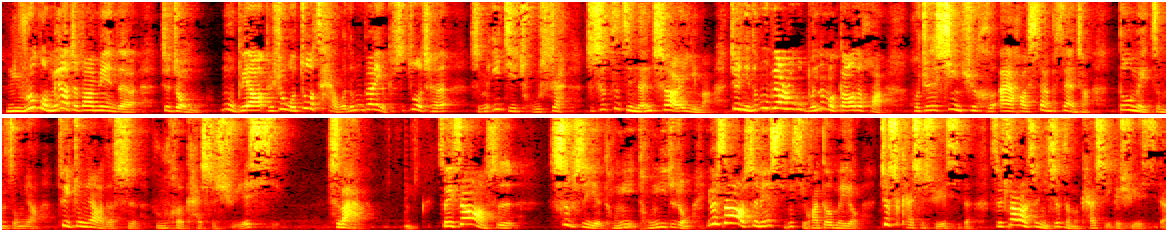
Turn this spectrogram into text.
你如果没有这方面的这种目标，比如说我做菜，我的目标也不是做成什么一级厨师啊，只是自己能吃而已嘛。就你的目标如果不那么高的话，我觉得兴趣和爱好擅不擅长都没这么重要，最重要的是如何开始学习，是吧？所以桑老师是不是也同意同意这种？因为桑老师连喜不喜欢都没有，就是开始学习的。所以桑老师你是怎么开始一个学习的？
